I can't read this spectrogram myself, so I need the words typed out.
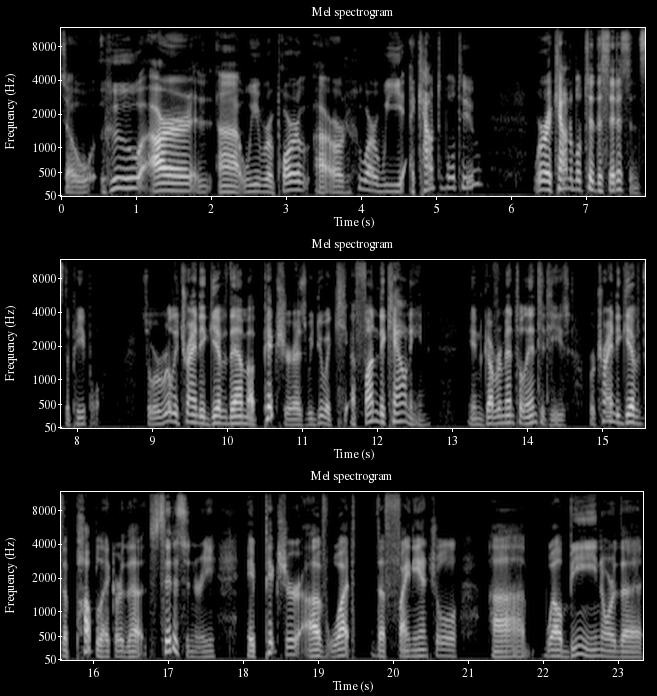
So who are uh, we report uh, or who are we accountable to? We're accountable to the citizens, the people. So we're really trying to give them a picture as we do a, a fund accounting in governmental entities. We're trying to give the public or the citizenry a picture of what the financial uh, well-being or the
